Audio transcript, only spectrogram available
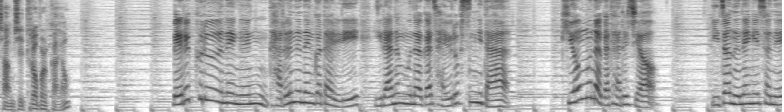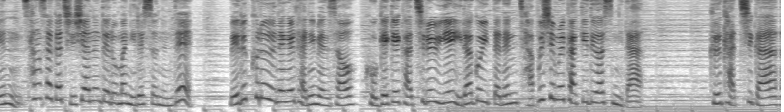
잠시 들어볼까요? 메르크르 은행은 다른 은행과 달리 일하는 문화가 자유롭습니다. 기업 문화가 다르죠. 이전 은행에서는 상사가 지시하는 대로만 일했었는데 메르크르 은행을 다니면서 고객의 가치를 위해 일하고 있다는 자부심을 갖게 되었습니다. 그 가치가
